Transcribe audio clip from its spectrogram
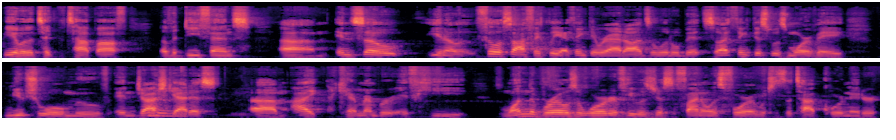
be able to take the top off of a defense. Um, and so, you know, philosophically, I think they were at odds a little bit. So I think this was more of a mutual move. And Josh mm-hmm. Gattis, um, I, I can't remember if he won the Broyles Award or if he was just a finalist for it, which is the top coordinator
